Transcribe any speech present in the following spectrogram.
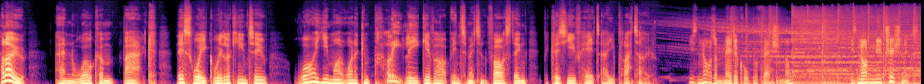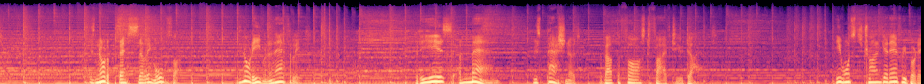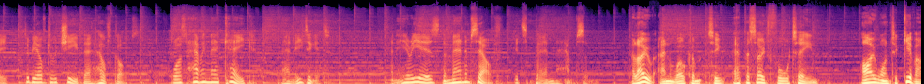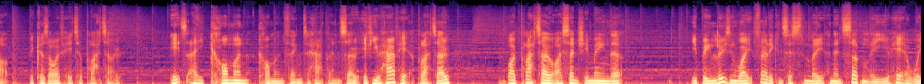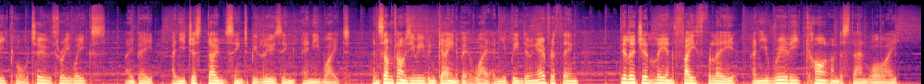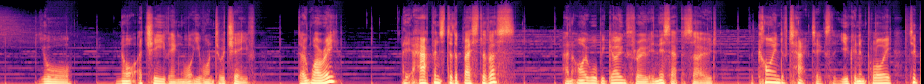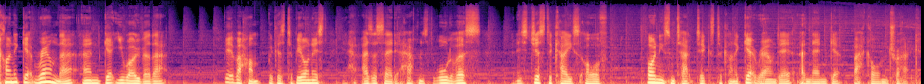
Hello and welcome back. This week we're looking into why you might want to completely give up intermittent fasting because you've hit a plateau. He's not a medical professional. He's not a nutritionist. He's not a best selling author. He's not even an athlete. But he is a man who's passionate about the fast 5 2 diet. He wants to try and get everybody to be able to achieve their health goals whilst having their cake and eating it. And here he is, the man himself. It's Ben Hampson. Hello and welcome to episode 14. I want to give up because I've hit a plateau. It's a common, common thing to happen. So if you have hit a plateau, by plateau, I essentially mean that you've been losing weight fairly consistently and then suddenly you hit a week or two, three weeks maybe, and you just don't seem to be losing any weight. And sometimes you even gain a bit of weight and you've been doing everything diligently and faithfully, and you really can't understand why you're not achieving what you want to achieve. Don't worry, it happens to the best of us, and I will be going through in this episode the kind of tactics that you can employ to kind of get round that and get you over that bit of a hump because to be honest as i said it happens to all of us. And it's just a case of finding some tactics to kind of get around it and then get back on track.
